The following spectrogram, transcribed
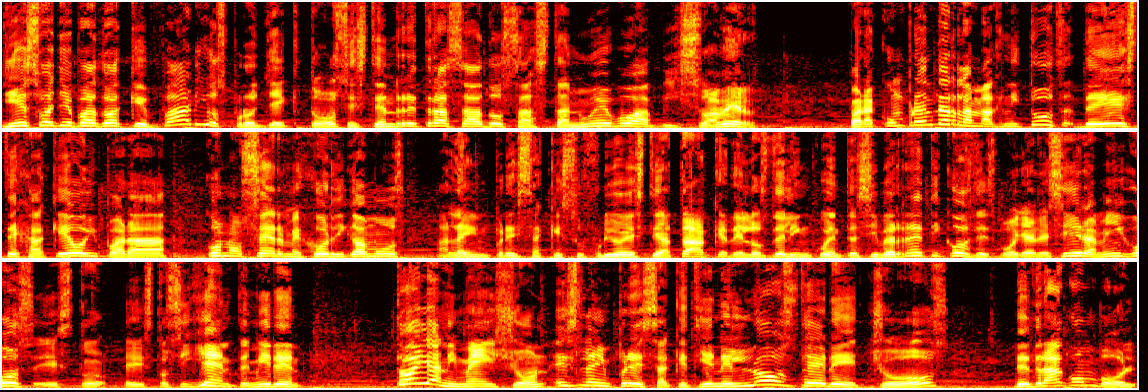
Y eso ha llevado a que varios proyectos estén retrasados hasta nuevo aviso. A ver, para comprender la magnitud de este hackeo y para conocer mejor, digamos, a la empresa que sufrió este ataque de los delincuentes cibernéticos, les voy a decir, amigos, esto, esto siguiente. Miren, Toei Animation es la empresa que tiene los derechos de Dragon Ball,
